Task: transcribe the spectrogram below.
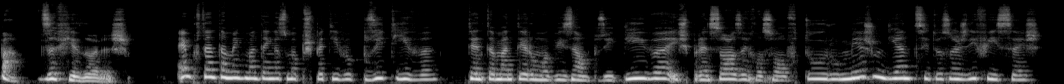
pá, desafiadoras. É importante também que mantenhas uma perspectiva positiva. Tenta manter uma visão positiva e esperançosa em relação ao futuro, mesmo diante de situações difíceis.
